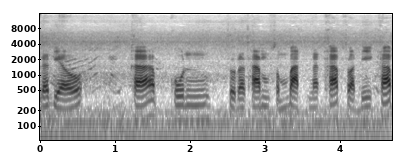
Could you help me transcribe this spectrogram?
แล้วเดี๋ยวครับ คุณสุรธรรมสมบัตินะครับ สวัสดีครับ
